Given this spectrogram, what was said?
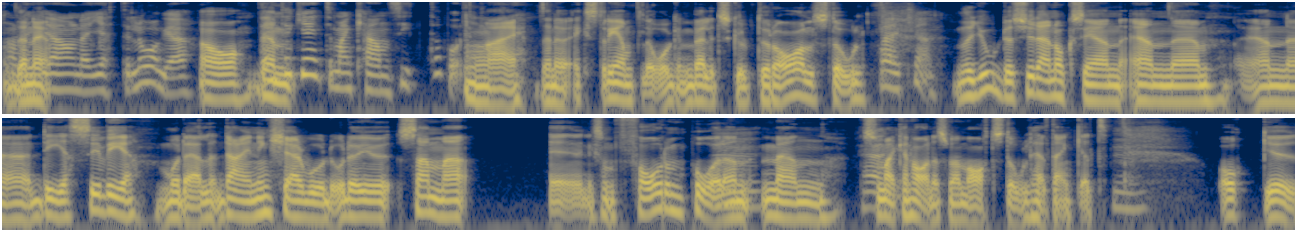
Ja, Den är, ja, den där jättelåga. ja, Den den, tycker jag inte man kan sitta på. riktigt. nej, den är extremt låg, en väldigt skulptural stol. Verkligen. Då gjordes ju den också i en, en, eh, en eh, DCV-modell, Dining Sharewood, och det är ju samma eh, liksom form på den, Mm. men så man kan ha den som en matstol helt enkelt. Mm. Och eh,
